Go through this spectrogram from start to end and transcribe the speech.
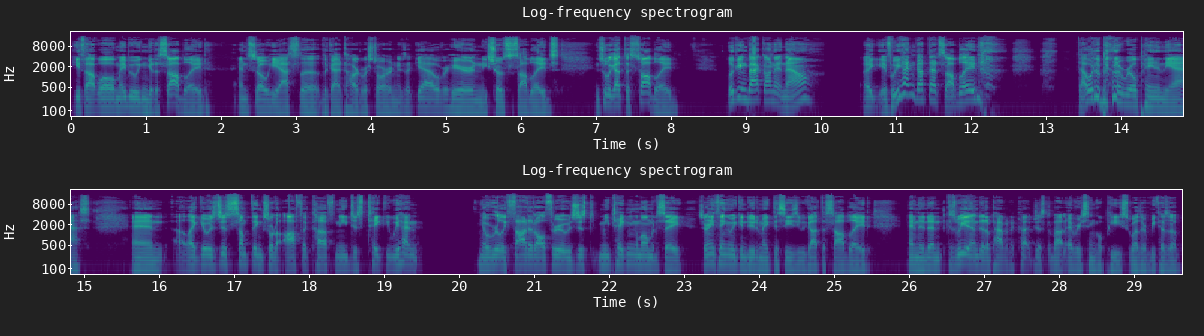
he thought, well, maybe we can get a saw blade. And so he asked the, the guy at the hardware store, and he's like, Yeah, over here. And he shows the saw blades. And so we got the saw blade. Looking back on it now, like if we hadn't got that saw blade, that would have been a real pain in the ass. And uh, like it was just something sort of off the cuff, me just taking, we hadn't, you know, really thought it all through. It was just me taking a moment to say, Is there anything we can do to make this easy? We got the saw blade. And it ended, because we ended up having to cut just about every single piece, whether because of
